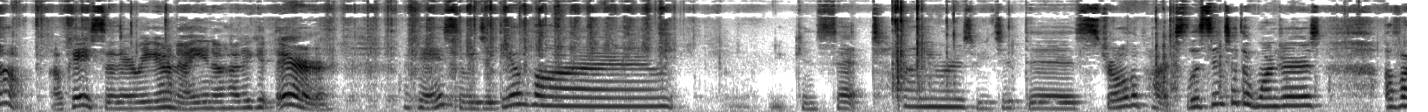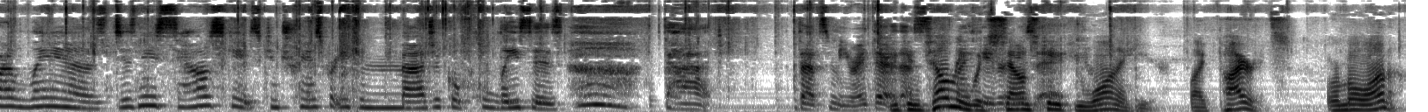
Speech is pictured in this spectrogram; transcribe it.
Oh, okay, so there we go. Now you know how to get there. Okay, so we did the alarm. You can set timers. We did this. Stroll the parks. Listen to the wonders of our lands. Disney soundscapes can transport you to magical places. that, that's me right there. You can tell me which soundscape music. you want to hear, like Pirates, or Moana,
